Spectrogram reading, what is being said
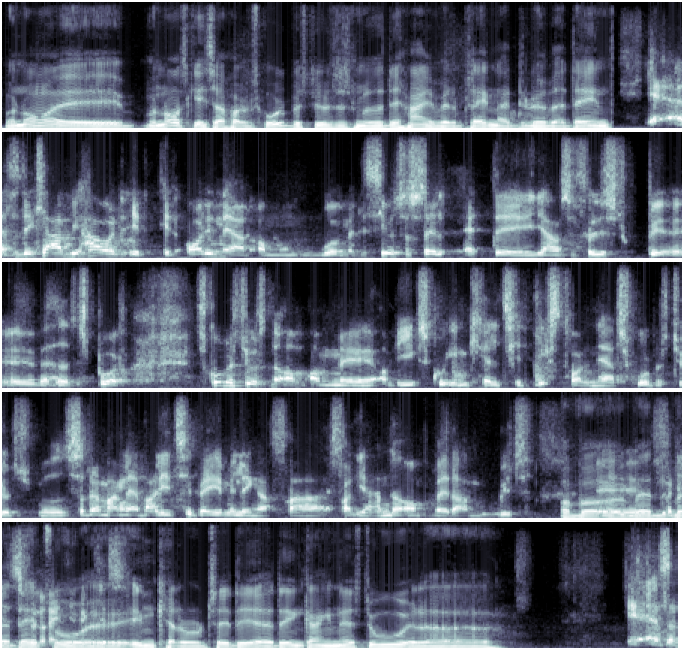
hvornår, øh, hvornår skal I så holde skolebestyrelsesmøde? Det har I vel planlagt i løbet af dagen? Ja, altså det er klart, at vi har jo et, et, et ordinært om nogle uger, men det siger jo sig selv, at øh, jeg har selvfølgelig øh, hvad hedder det, spurgt skolebestyrelsen om, om, øh, om vi ikke skulle indkalde til et ekstraordinært skolebestyrelsesmøde. Så der mangler jeg bare lige tilbagemeldinger fra, fra de andre om, hvad der er muligt. Og hvor, øh, hvad, hvad dato øh, indkalder du til det? Er det en gang i næste uge, eller... Ja, altså,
